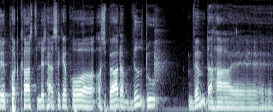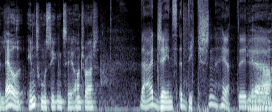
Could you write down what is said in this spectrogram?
det podkastet litt her, så kan jeg prøve å, å spørre deg ved du, hvem der har øh, laget intromusikken til Entourage? Det er Janes Addiction, heter Ja. eh,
